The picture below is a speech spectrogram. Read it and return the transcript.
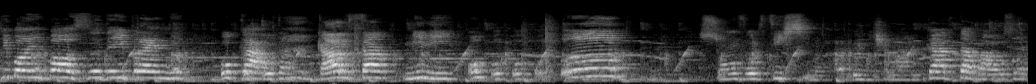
Tipo il boss devi prendi. Oh, Carta. oh, carta mini. Oh, oh, oh, oh, oh. Sono fortissimo, poi dice Mario. Carta Bowser.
